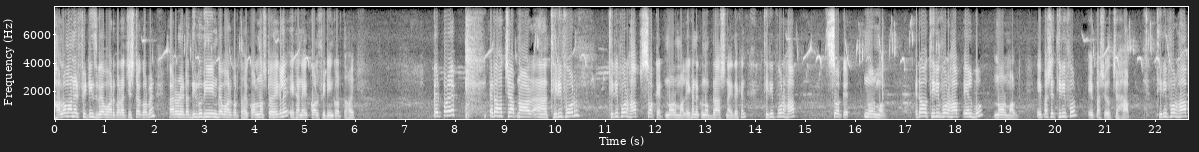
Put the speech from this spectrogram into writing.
ভালো মানের ফিটিংস ব্যবহার করার চেষ্টা করবেন। কারণ এটা দীর্ঘদিন ব্যবহার করতে হয়। কল নষ্ট হয়ে গেলে এখানে কল ফিটিং করতে হয়। এরপরে, এটা হচ্ছে আপনার three four three four half socket normal এখানে কোনো ব্রাশ নাই, দেখেন। Three four half socket normal এটাও three four half elbow normal এই পাশে থ্রি ফোর এই পাশে হচ্ছে half three four half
